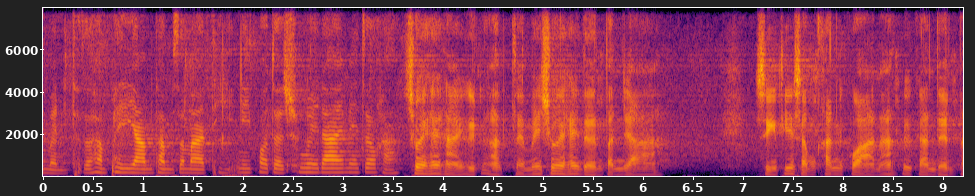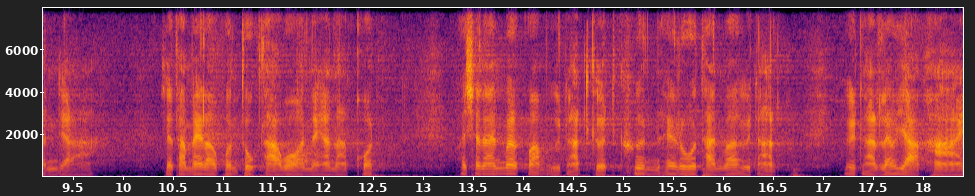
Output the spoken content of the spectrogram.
เหมือนจะทำพยายามทำสมาธินี้พอจะช่วยได้ไหมเจ้าคะช่วยให้หายอึดอัด แต่ไม่ช่วยให้เดินปัญญา สิ่งที่สำคัญกว่านะคือการเดินปัญญา จะทำให้เราพ้นทุกข์ถาวรในอนาคต เพราะฉะนั้นเมื่อความอึดอัดเกิดขึ้น ให้รู้ทันว่าอึดอัด อึดอัดแล้วอยากหาย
